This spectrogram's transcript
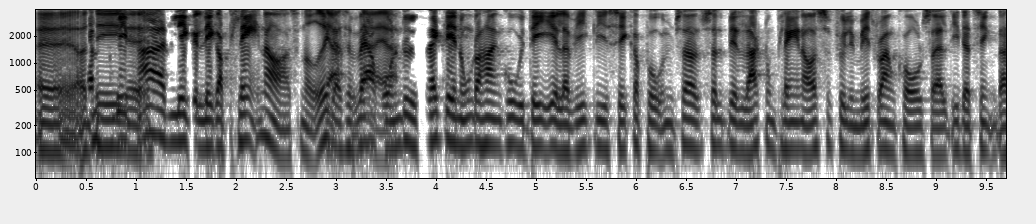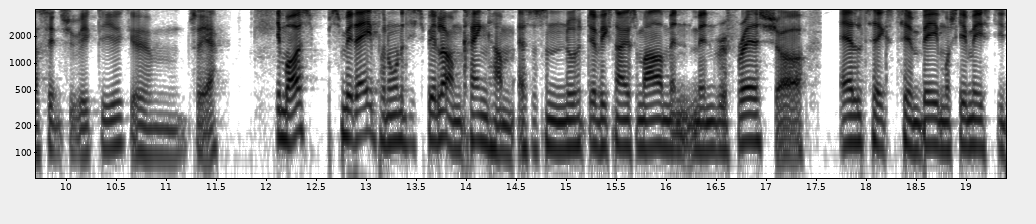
og Jamen, det, øh, bare lægger, lægger planer og sådan noget, ikke? Ja, altså hver ja, ja. runde, hvis der ikke er nogen, der har en god idé, eller vi ikke lige er sikre på, jamen, så, så bliver der lagt nogle planer, også selvfølgelig mid-round calls og alle de der ting, der er sindssygt vigtige, ikke? Øhm, så ja. det må også smitte af på nogle af de spillere omkring ham. Altså sådan, nu det har vi ikke snakket så meget om, men, men Refresh og Altex, TMB, måske mest de,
